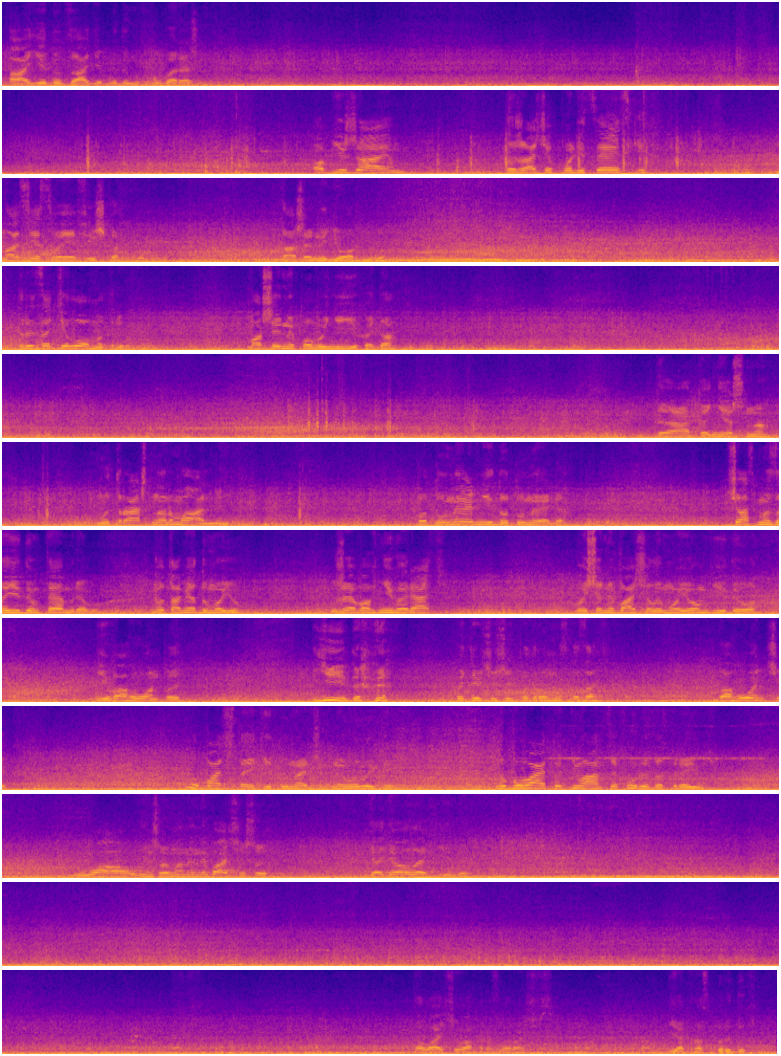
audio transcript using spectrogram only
А, їдуть ззаді, будемо обережні. Об'їжджаємо лежачих поліцейських. У нас є своя фішка. Даже не дернуло. 30 кілометрів. Машини повинні їхати, так? Да? Конечно. Метраж нормальний. По тунельній до тунеля. Зараз ми заїдемо в темряву. Ну там я думаю вже вогні горять. Ви ще не бачили в моєму відео. І вагон їде. Хотів чуть-чуть по-другому сказати. Вагончик. Ну бачите, який тунельчик невеликий. Ну бувають тут нюанси, фури застряють. Вау, він же мене не бачить, що дядя Олег їде. Давай, чувак, розворачуйся. Якраз передихну.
